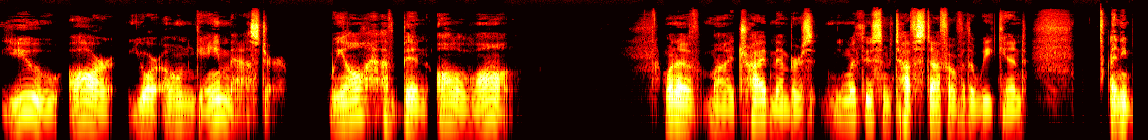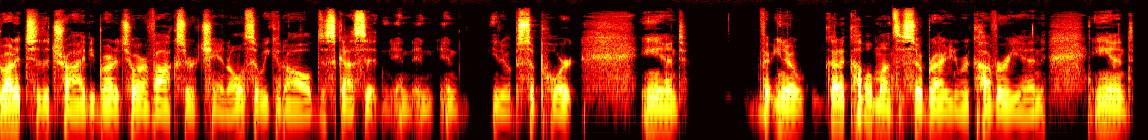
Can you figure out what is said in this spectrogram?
you are your own game master. We all have been all along. One of my tribe members we went through some tough stuff over the weekend, and he brought it to the tribe. He brought it to our Voxer channel so we could all discuss it and, and, and you know support. And you know, got a couple months of sobriety and recovery in, and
